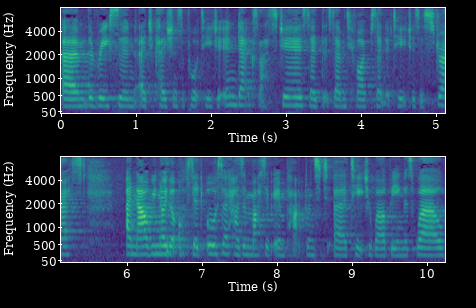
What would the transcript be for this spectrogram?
Um, the recent Education Support Teacher Index last year said that 75% of teachers are stressed. And now we know that Ofsted also has a massive impact on uh, teacher well-being as well,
